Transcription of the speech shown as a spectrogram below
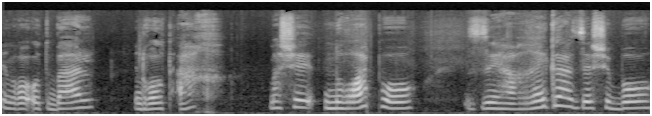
הן רואות בעל, הן רואות אח. מה שנורא פה זה הרגע הזה שבו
